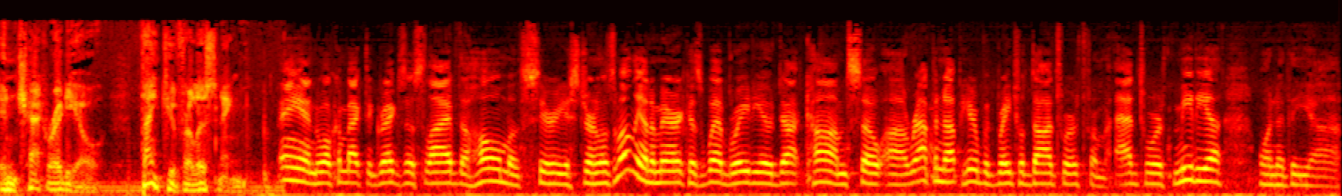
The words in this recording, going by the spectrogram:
in chat radio. Thank you for listening. And welcome back to Greg's List Live, the home of serious journalism, only on America's americaswebradio.com. So, uh, wrapping up here with Rachel Dodsworth from Adsworth Media, one of the uh,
